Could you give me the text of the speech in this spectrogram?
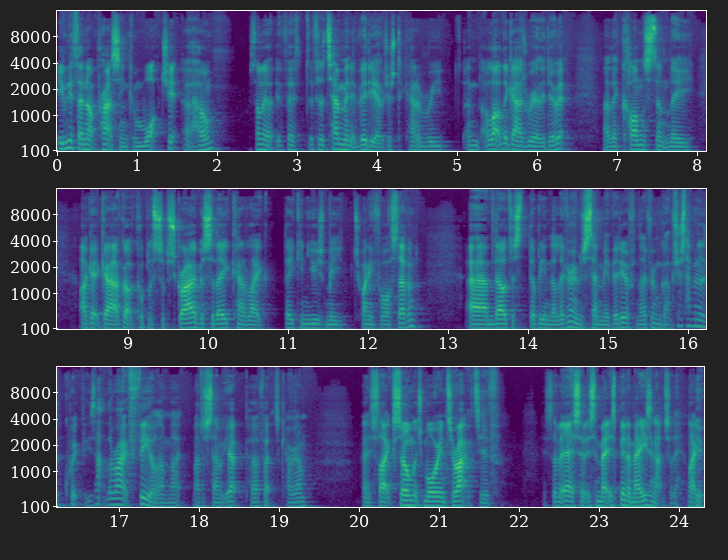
even if they're not practicing, can watch it at home. It's only if it's, if it's a ten minute video just to kind of read, and a lot of the guys really do it. Like they constantly. I get guy. I've got a couple of subscribers, so they kind of like they can use me twenty four seven. Um, they'll just they'll be in the living room, just send me a video from the living room. Go, I'm just having a quick. Is that the right feel? I'm like, I just say, yep, perfect. Carry on. And it's like so much more interactive. It's it's it's, it's been amazing actually. Like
